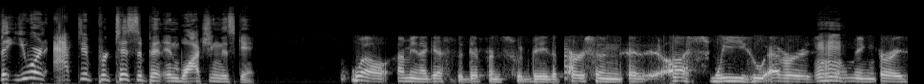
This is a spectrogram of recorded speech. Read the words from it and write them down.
that you were an active participant in watching this game. Well, I mean, I guess the difference would be the person, uh, us, we, whoever is Mhm. filming or is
